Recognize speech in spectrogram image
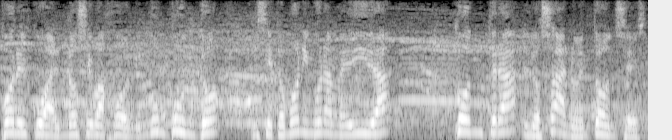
por el cual no se bajó ningún punto y se tomó ninguna medida contra Lozano. Entonces,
